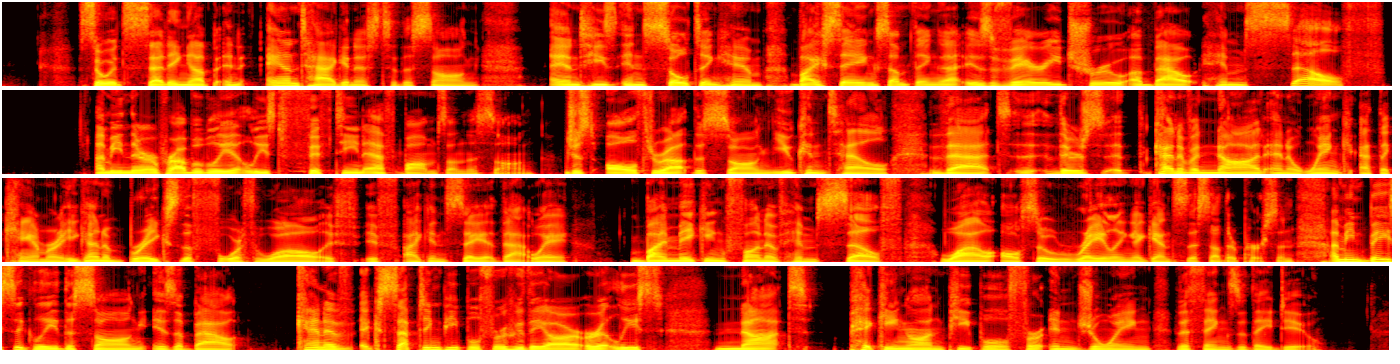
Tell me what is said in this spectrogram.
So it's setting up an antagonist to the song and he's insulting him by saying something that is very true about himself. I mean, there are probably at least 15 F bombs on this song. Just all throughout the song, you can tell that uh, there's kind of a nod and a wink at the camera. He kind of breaks the fourth wall, if, if I can say it that way, by making fun of himself while also railing against this other person. I mean, basically, the song is about kind of accepting people for who they are, or at least not picking on people for enjoying the things that they do.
